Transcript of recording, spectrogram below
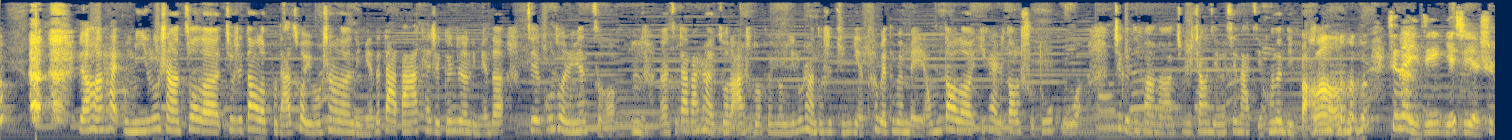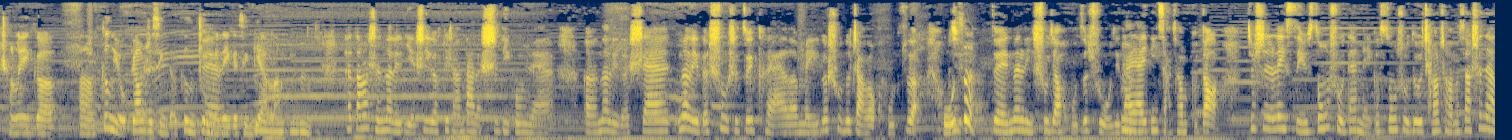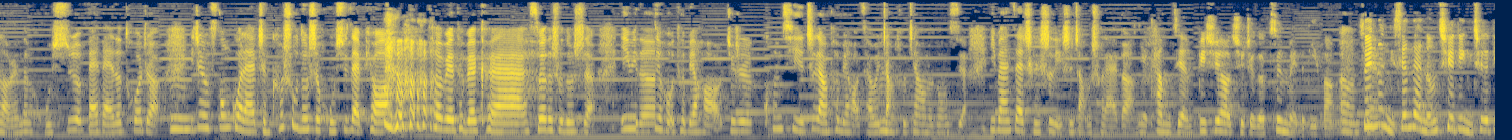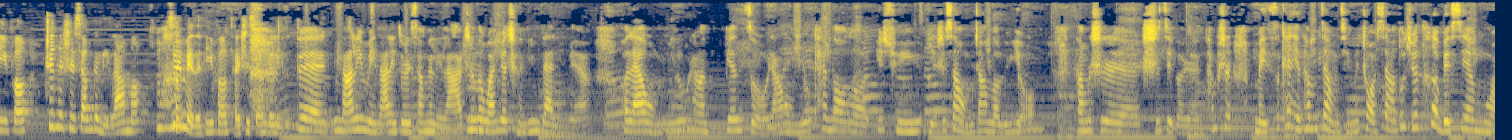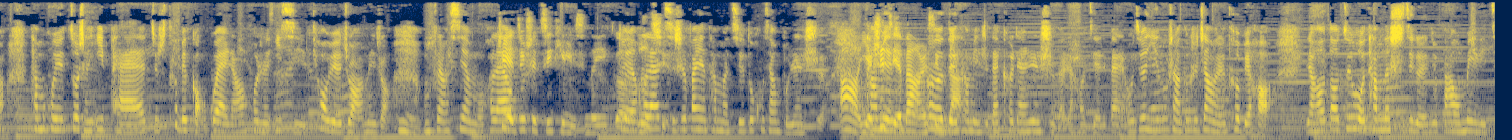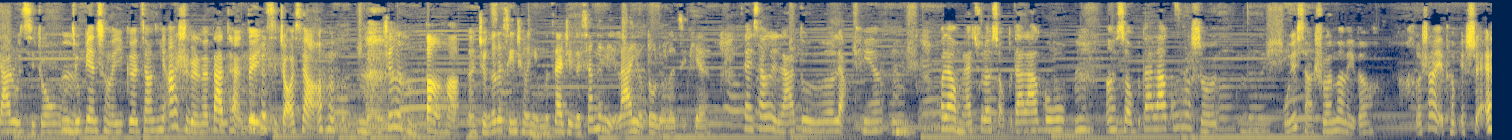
然后还我们一路上坐了，就是到了普达措以后上了里面的大巴，开始跟着里面的这些工作人员走。嗯，呃，在大巴上也坐了二十多分钟，一路上都是景点，特别特别美。我们到了一开始到了蜀都湖，这个地方呢，就是张杰和谢娜结婚的地方。现在已经也许也是成了一个呃更有标志性的、更著名的一个景点了。嗯，他当时那里也是一个非常大的湿地公园，呃，那里的山、那里的树是最可爱的，每一个树都长了胡子。胡子。对，那里树叫胡子树，我觉得大家一定想象不到，就是类似于松树，但每个松树都长长的，像圣诞老人的胡须，白白的拖着，一阵风过来，整棵树都是胡须在飘，特别特别可爱。所有的树都是，因为的气候特别好，就是空气质量特别好，才会长出这样的东西。一般在城市里是长不出来的，也看不见，必须要去这个最美的地方。嗯，所以那你现在能确定你去的地方真的是香格里拉吗？最美的地方才是香格里拉。对，哪里美哪里就是香格里拉，真的完全沉浸在里面。后来我们一路上边走，然后我们又看到了一群也是像我们这样的驴友，他们是十几个人，他们是每次看见他们在我们前面照相，都觉得特别羡慕。他们会做成一排，就是特别搞怪，然后或者一起跳跃状那种，嗯，我们非常羡慕。后来这也就是集体旅行的一个对。后来其实发现他们其实都互相不认识啊，也是结伴而行的。对，他们也是在客栈认识的，然后结伴。我觉得一路上都是这样的人，特别好。然后到最后，他们的十几个人就把我们也加入其中，我们就变成了一个将近二十个人的大团队，一起照相。嗯，真的很棒哈。嗯，整个的行程，你们在这个香格里拉又逗留了几天？在香格里拉逗留了两天。嗯，后来我们还去了小布达拉宫。嗯嗯，小布达拉宫的时候，嗯，我就想说那里的和尚也特别帅。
